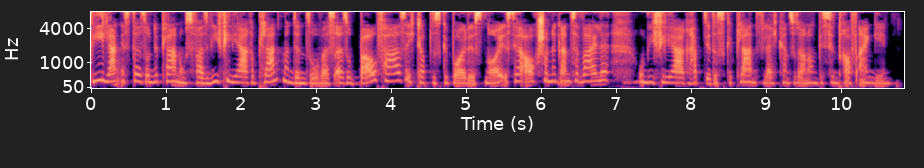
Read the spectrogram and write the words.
wie lang ist da so eine Planungsphase? Wie viele Jahre plant man denn sowas? Also Bauphase, ich glaube, das Gebäude ist neu, ist ja auch schon eine ganze Weile. Und wie viele Jahre habt ihr das geplant? Vielleicht kannst du da noch ein bisschen drauf eingehen.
